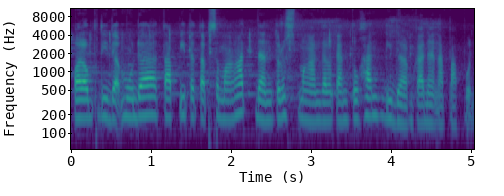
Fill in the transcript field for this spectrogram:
Walaupun tidak mudah tapi tetap semangat dan terus mengandalkan Tuhan di dalam keadaan apa pun.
